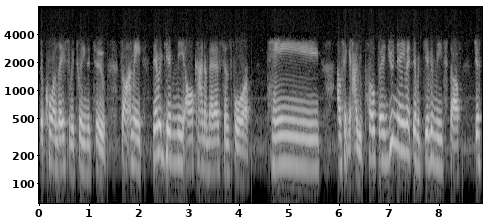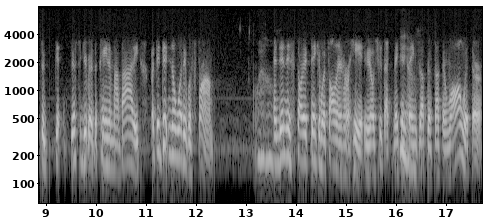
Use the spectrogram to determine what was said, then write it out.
the correlation between the two. So I mean, they were giving me all kind of medicines for pain, I was taking ibuprofen, you name it. They were giving me stuff just to get, just to get rid of the pain in my body, but they didn't know what it was from. Wow. And then they started thinking what's all in her head. You know, she's like making yeah. things up. There's nothing wrong with her.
